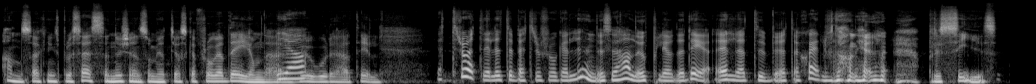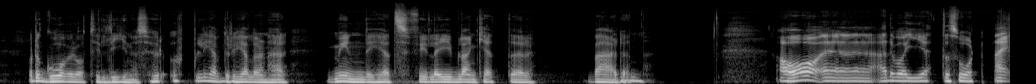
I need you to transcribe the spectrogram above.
ansökningsprocessen, nu känns det som att jag ska fråga dig om det här. Ja. Hur går det här till? jag tror att det är lite bättre att fråga Linus hur han upplevde det. Eller att du berättar själv Daniel. Precis. Och då går vi då till Linus. Hur upplevde du hela den här myndighetsfylla i blanketter världen? Ja, eh, det var jättesvårt. Nej,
